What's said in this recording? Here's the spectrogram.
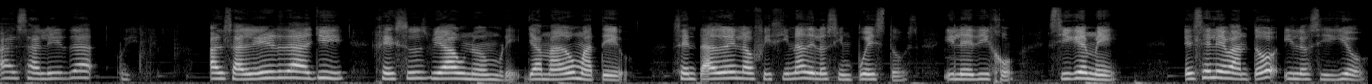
Al salir de. Al salir de allí, Jesús vio a un hombre llamado Mateo, sentado en la oficina de los impuestos, y le dijo, Sígueme. Él se levantó y lo siguió.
